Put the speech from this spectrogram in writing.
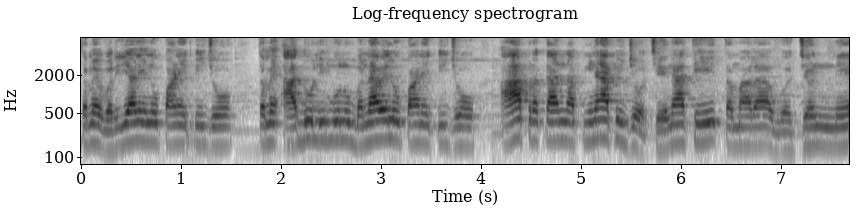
તમે વરિયાળીનું પાણી પીજો તમે આદુ લીંબુનું બનાવેલું પાણી પીજો આ પ્રકારના પીણા પીજો જેનાથી તમારા વજનને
